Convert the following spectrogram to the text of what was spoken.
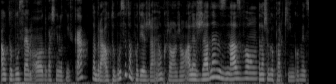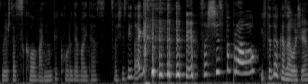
autobusem od właśnie lotniska. Dobra, autobusy tam podjeżdżają, krążą, ale żaden z nazwą naszego parkingu, więc my już tacy skołowani. Mówię, kurde Wojtas, coś jest nie tak. coś się spaprało. I wtedy okazało się,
